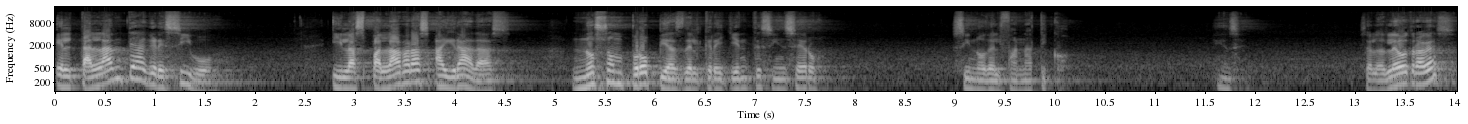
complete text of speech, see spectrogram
El talante agresivo y las palabras airadas no son propias del creyente sincero, sino del fanático. Fíjense. ¿Se las leo otra vez?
